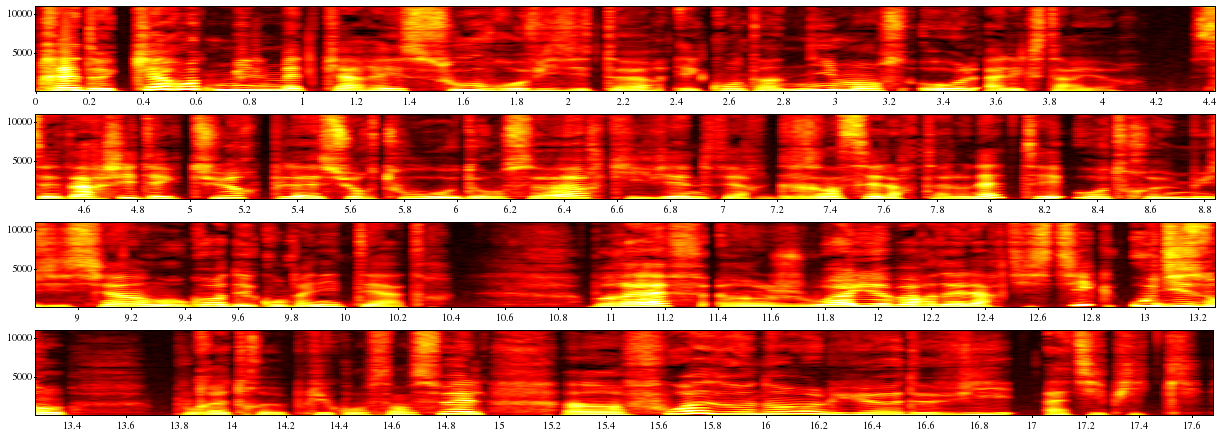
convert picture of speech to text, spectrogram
Près de 40 000 m2 s'ouvrent aux visiteurs et compte un immense hall à l'extérieur. Cette architecture plaît surtout aux danseurs qui viennent faire grincer leurs talonnettes et autres musiciens ou encore des compagnies de théâtre. Bref, un joyeux bordel artistique, ou disons, pour être plus consensuel, un foisonnant lieu de vie atypique,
